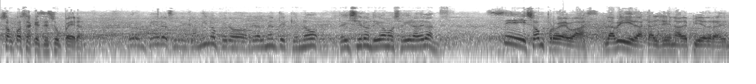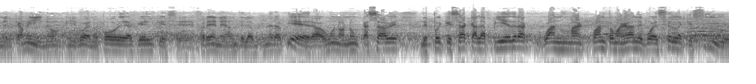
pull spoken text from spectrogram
son cosas que se superan. Fueron piedras en el camino, pero realmente que no te hicieron, digamos, seguir adelante. Sí, son pruebas. La vida está llena de piedras en el camino y bueno, pobre de aquel que se frene ante la primera piedra. Uno nunca sabe después que saca la piedra cuánto más grande puede ser la que sigue.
